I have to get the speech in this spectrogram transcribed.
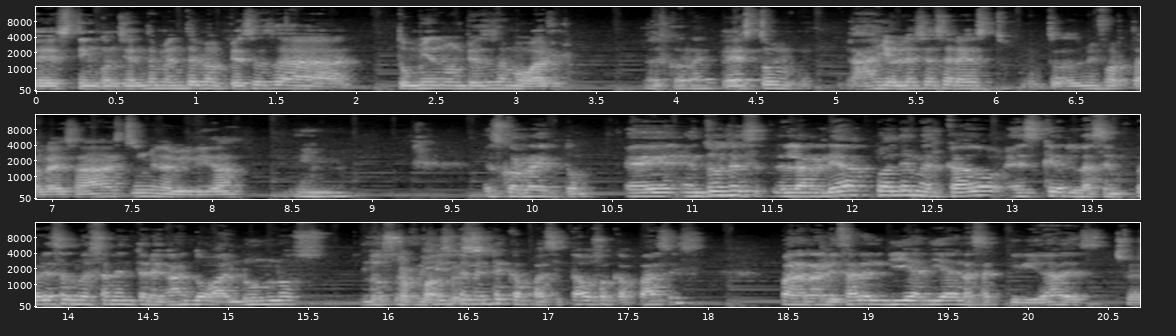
este, inconscientemente lo empiezas a. Tú mismo empiezas a moverlo. Es correcto. Esto, ah, yo le sé hacer esto. Entonces mi fortaleza, ah, esto es mi debilidad. Y Es correcto. Eh, entonces, la realidad actual del mercado es que las empresas no están entregando alumnos lo Capaces. suficientemente capacitados o capaces para realizar el día a día de las actividades, sí,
